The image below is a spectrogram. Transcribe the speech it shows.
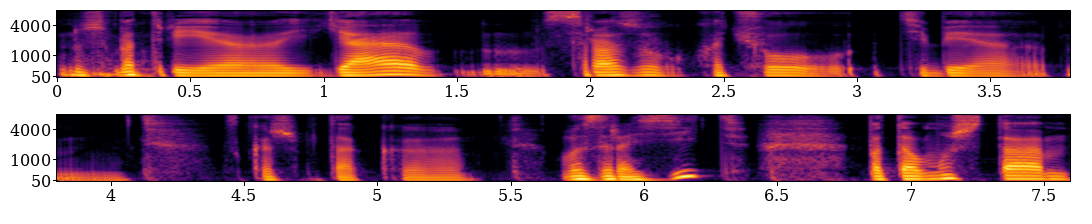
Ну смотри, э, я сразу хочу тебе, скажем так, э, возразить, потому что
